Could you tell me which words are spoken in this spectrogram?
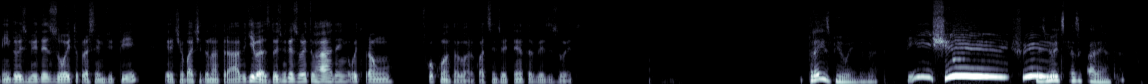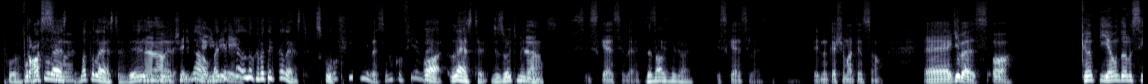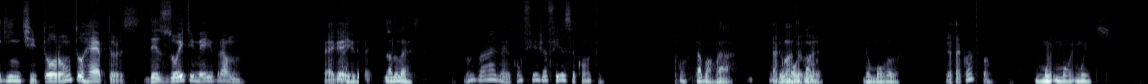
em 2018 para ser MVP. Ele tinha batido na trave. Gibas, 2018 Harden, 8 para 1. Ficou quanto agora? 480 vezes 8. 3 mil ainda, velho. Ixi! 3.840. Pô, bota o. Lester, bota o Lester. Vezes Não, o time- não vai ter que ter, Lucas, vai ter que ter Lester. Desculpa. Confia, velho. Você não confia, velho. Ó, Lester, 18 Não. milhões. Esquece, Lester. 19 esquece. milhões. Esquece, Lester. Ele não quer chamar atenção. É, Gibas, ó. Campeão do ano seguinte, Toronto Raptors, 18,5 para 1. Pega aí. Pega. Dá do Lester. Não vai, velho. Confio, já fiz essa conta. Pô, tá bom, vai lá. Tá Deu um bom agora? valor. Deu um bom valor. Já tá quanto, pô? Mu- mu- muitos.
